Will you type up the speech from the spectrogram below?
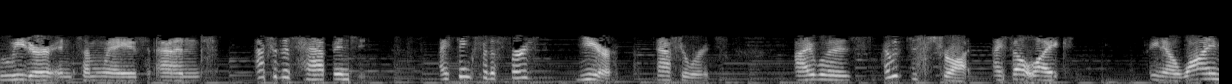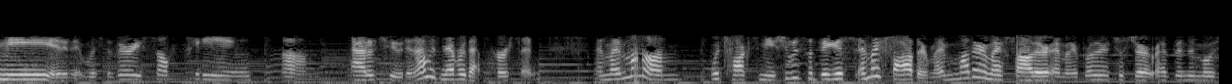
a leader in some ways, and after this happened, I think for the first year afterwards, I was I was distraught. I felt like, you know, why me? And it was a very self pitying um, attitude, and I was never that person. And my mom would talk to me. She was the biggest, and my father, my mother and my father and my brother and sister have been the most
